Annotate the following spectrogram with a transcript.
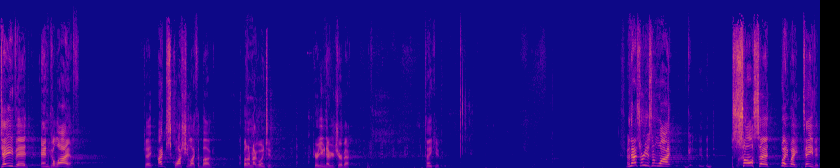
David and Goliath. Okay? I'd squash you like a bug, but I'm not going to. Here, you can have your chair back. Thank you. And that's the reason why Saul said, Wait, wait, David.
